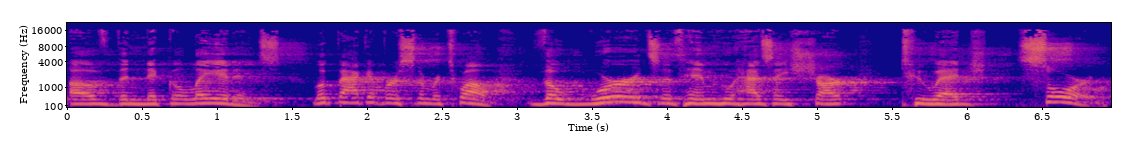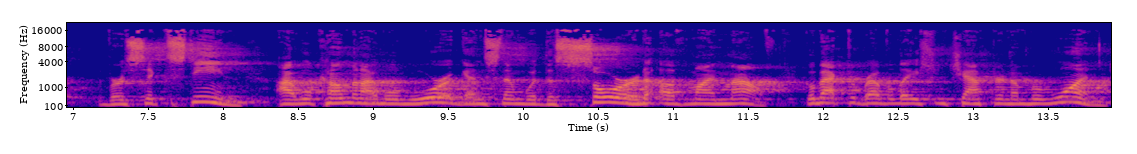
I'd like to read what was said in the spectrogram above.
of the Nicolaitans. Look back at verse number 12. The words of him who has a sharp two edged sword. Verse 16, I will come and I will war against them with the sword of my mouth. Go back to Revelation chapter number 1.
